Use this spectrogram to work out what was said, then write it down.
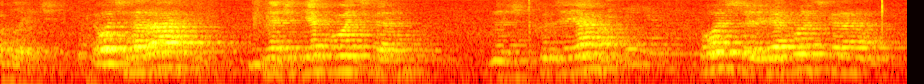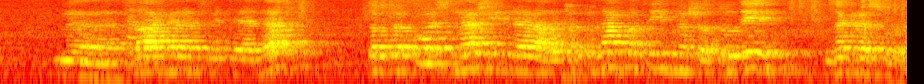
обличчя. Ось гора, значить, японська, значить, Кудзияма. Ось е, японська е, сакара цвіте, да? Тобто ось наші ідеали. Тобто нам потрібно що? Туди за красою.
